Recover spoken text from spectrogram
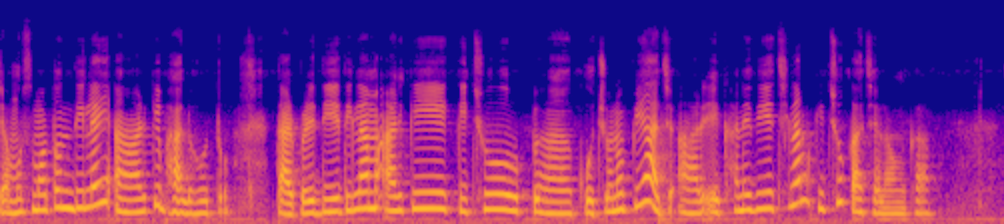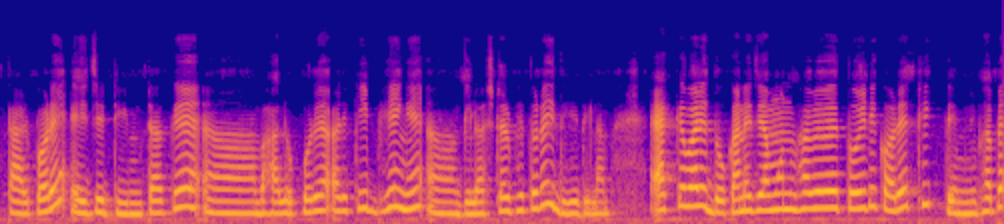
চামচ মতন দিলেই আর কি ভালো হতো। তারপরে দিয়ে দিলাম আর কি কিছু কোচনো পেঁয়াজ আর এখানে দিয়েছিলাম কিছু কাঁচা লঙ্কা। তারপরে এই যে ডিমটাকে ভালো করে আর কি ভেঙে গ্লাসটার ভেতরেই দিয়ে দিলাম। একেবারে দোকানে যেমনভাবে তৈরি করে, ঠিক তেমনিভাবে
